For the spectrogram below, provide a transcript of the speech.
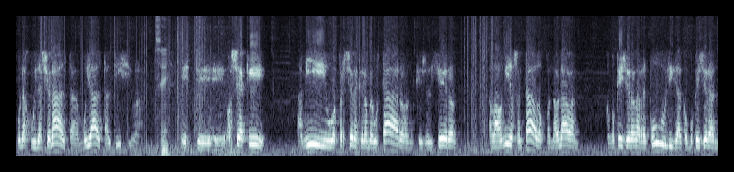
una jubilación alta, muy alta, altísima. Sí, Este, o sea que a mí hubo expresiones que no me gustaron, que ellos dijeron al lado mío sentados cuando hablaban como que ellos eran la república, como que ellos eran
